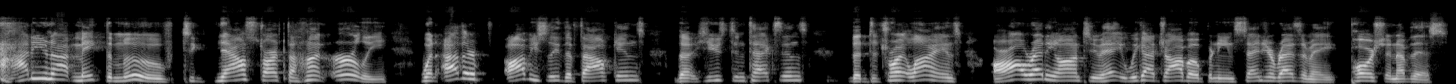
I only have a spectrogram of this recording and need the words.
how do you not make the move to now start the hunt early when other, obviously, the Falcons, the Houston Texans, the Detroit Lions are already on to, hey, we got job openings, send your resume portion of this,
